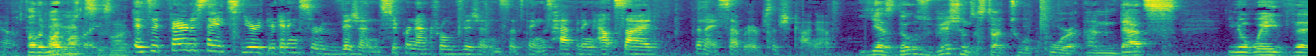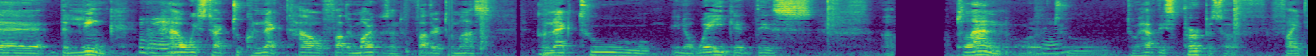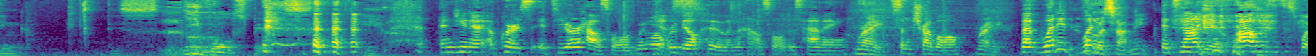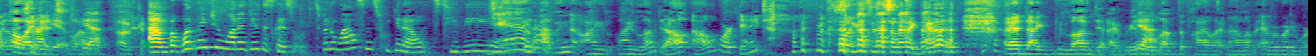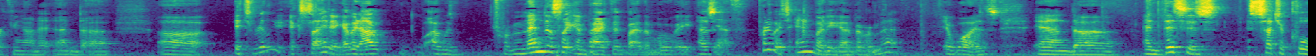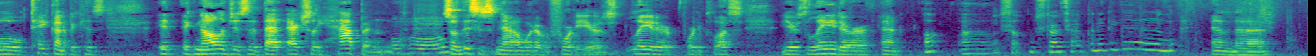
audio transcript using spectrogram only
Yeah. Father Marcus' Marcus life. is like, Is it fair to say it's you're you're getting sort of visions, supernatural visions of things happening outside the nice suburbs of Chicago? Yes, those visions start to occur, and that's in a way the the link and how we start to connect. How Father Marcus and Father Tomas connect to, in a way, get this uh, plan or to to have this purpose of fighting these evil spirits. And Geena, of course, it's your household. We won't Yes. reveal who in the household is having Right, some trouble. right. But what did what? Although it's not me. It's not you. Oh, this is a spoiler. Oh, it's I not did you. spoil yeah. Okay. Um, but what made you want to do this? Because it's been a while since we, you know it's TV. And, Yeah, you know. well, no, I, I loved it. I'll, I'll work anytime as long as it's something good. And I loved it. I really Yeah. loved the pilot, and I love everybody working on it. And uh, uh, it's really exciting. I mean, I I was tremendously impacted by the movie, as Yes. pretty much anybody I've ever met. It was, and uh, and this is such a cool take on it because. It acknowledges that that actually happened. So this is now whatever forty years later, forty plus years later, and oh, uh, something starts happening again, and uh,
